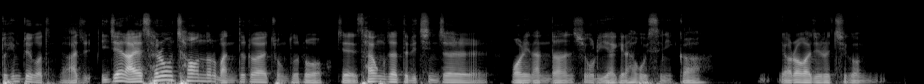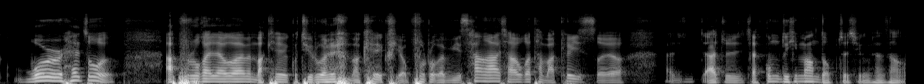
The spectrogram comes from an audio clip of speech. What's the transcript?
또 힘들거든요. 아주 이제는 아예 새로운 차원으로 만들어야 할 정도로 이제 사용자들이 진절 머리 난다는 식으로 이야기를 하고 있으니까 여러 가지로 지금 뭘 해도 앞으로 가려고 하면 막혀 있고 뒤로 가려면 막혀 있고 옆으로 가면 상하 좌우가 다 막혀 있어요. 아주 아주 진짜 꿈도 희망도 없죠 지금 현상.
